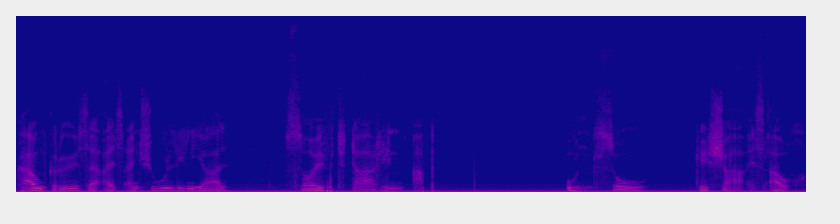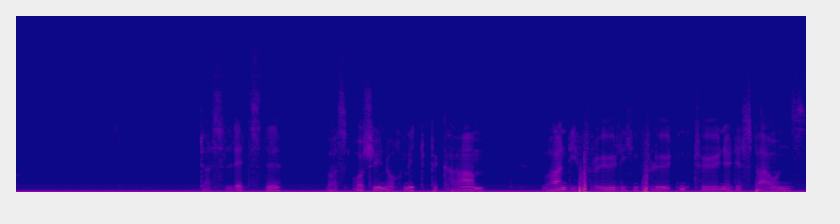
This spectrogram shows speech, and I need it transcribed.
kaum größer als ein Schullineal, säuft darin ab. Und so geschah es auch. Das letzte, was Oschi noch mitbekam, waren die fröhlichen Flötentöne des Fauns,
